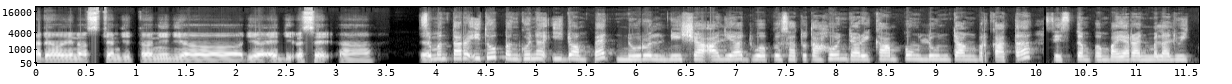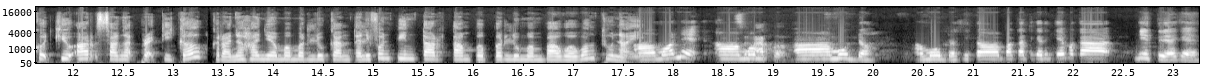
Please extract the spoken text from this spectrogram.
Ada orang nak scan kita ni dia dia edit resit. Uh, Sementara itu, pengguna e-dompet Nurul Nisha Alia 21 tahun dari Kampung Lundang berkata sistem pembayaran melalui kod QR sangat praktikal kerana hanya memerlukan telefon pintar tanpa perlu membawa wang tunai. Uh, monek uh, mem- apa? Uh, mudah. Uh, mudah kita pakai tiket-tiket pakai gitu ya ke.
